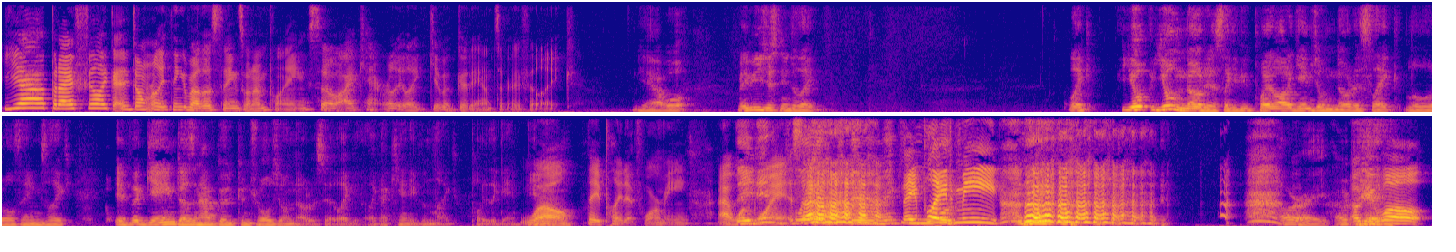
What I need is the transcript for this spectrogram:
yeah, but I feel like I don't really think about those things when I'm playing, so I can't really like give a good answer. I feel like. Yeah, well, maybe you just need to like, like you'll you'll notice like if you play a lot of games, you'll notice like the little things like if a game doesn't have good controls, you'll notice it. Like like I can't even like play the game. Well, know? they played it for me at They one didn't point. play they so- making they played look- me. all right. Okay. okay, well,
